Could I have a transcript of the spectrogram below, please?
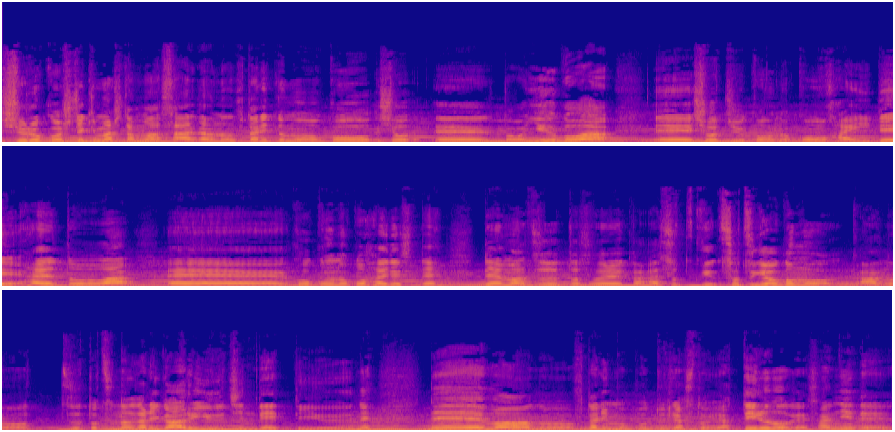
収録をしてきました。まあ、さ、あの、二人とも、こう、しょ、えっ、と、優吾は、えー小中高の後輩で、隼人は、えー高校の後輩ですね。で、まあ、ずっとそれから、卒業後も、あの、ずっとつながりがある友人でっていうね。で、まあ、あの、二人もポッドキャストをやっているので、三人で、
